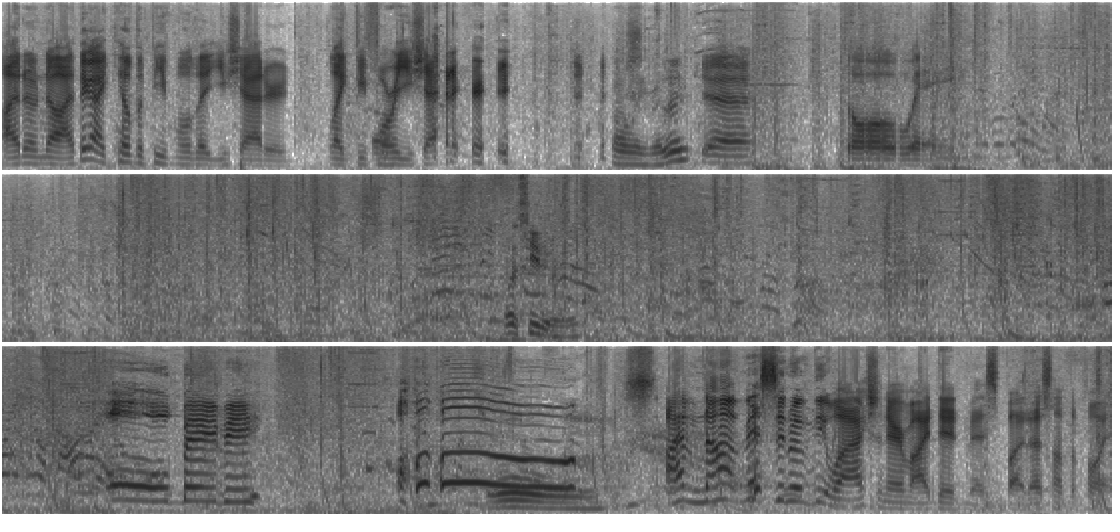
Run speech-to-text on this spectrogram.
I don't know. I think I killed the people that you shattered. Like before oh. you shattered. Oh, wait, really? yeah. No way. What's he doing? Oh baby! Oh! Oh. I'm not missing with the. Well, actually, never mind. I did miss, but that's not the point.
